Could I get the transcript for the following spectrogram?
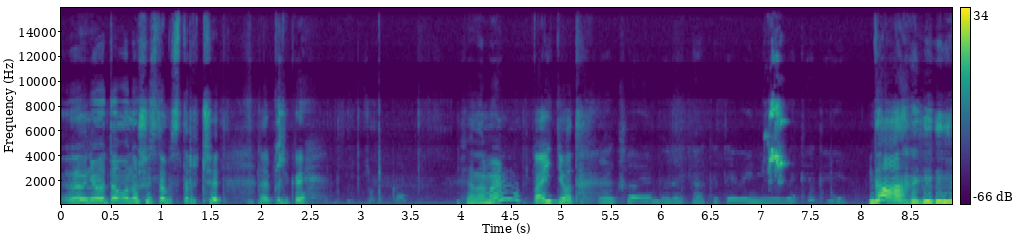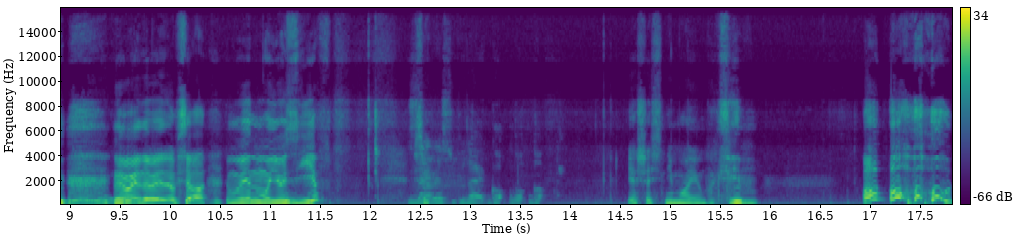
У нього там воно щось там стерчить. Дай, почекай. Все нормально? Пойдет. А якщо він буде какати, він її викакає? Да. Диви, диви, все. Він мою з'їв. Зараз буде го-го-го. Я ще знімаю, Максим. О, о, о, о!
